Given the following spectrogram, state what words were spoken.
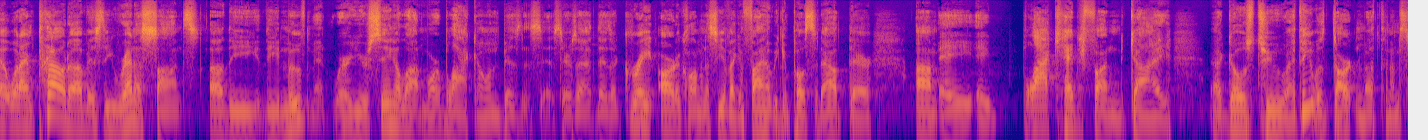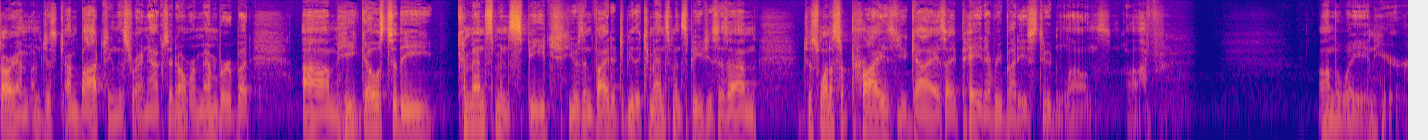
uh, what I'm proud of is the renaissance of the the movement, where you're seeing a lot more black-owned businesses. There's a there's a great article. I'm going to see if I can find it. We can post it out there. Um, a a black hedge fund guy uh, goes to I think it was Dartmouth, and I'm sorry, I'm, I'm just I'm botching this right now because I don't remember, but um, he goes to the commencement speech. He was invited to be the commencement speech. He says, um, "Just want to surprise you guys. I paid everybody's student loans off on the way in here."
